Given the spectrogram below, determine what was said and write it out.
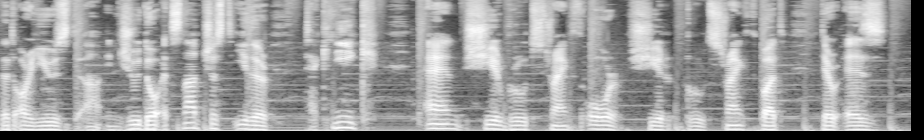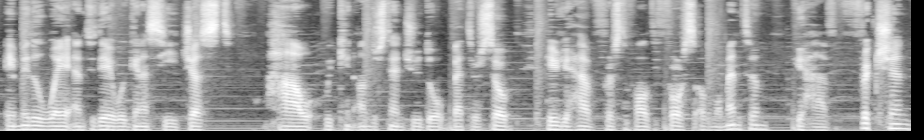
that are used uh, in judo. It's not just either technique and sheer brute strength or sheer brute strength, but there is a middle way, and today we're gonna see just how we can understand judo better. So here you have first of all the force of momentum, you have friction.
